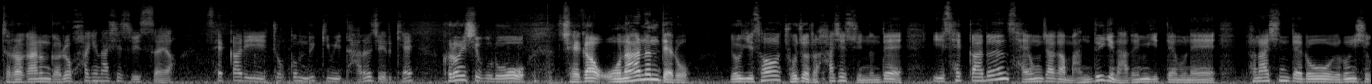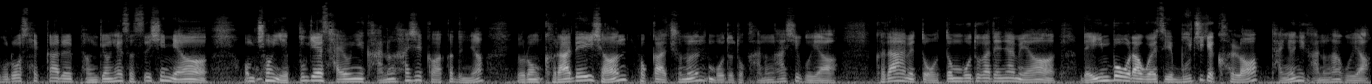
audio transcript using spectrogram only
들어가는 거를 확인하실 수 있어요. 색깔이 조금 느낌이 다르죠, 이렇게. 그런 식으로 제가 원하는 대로 여기서 조절을 하실 수 있는데 이 색깔은 사용자가 만들기 나름이기 때문에 편하신 대로 이런 식으로 색깔을 변경해서 쓰시면 엄청 예쁘게 사용이 가능하실 것 같거든요. 이런 그라데이션 효과 주는 모드도 가능하시고요. 그 다음에 또 어떤 모드가 되냐면 레인보우라고 해서 이 무지개 컬러 당연히 가능하고요.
